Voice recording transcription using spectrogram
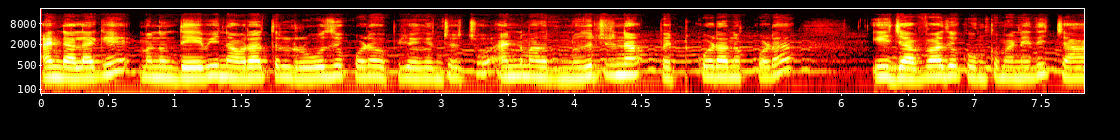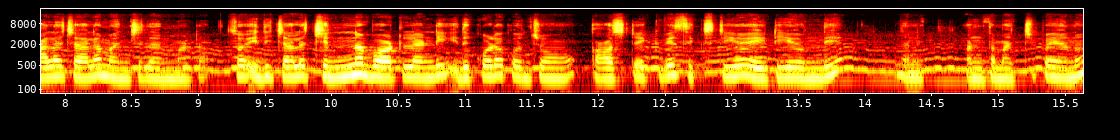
అండ్ అలాగే మనం దేవి నవరాత్రులు రోజు కూడా ఉపయోగించవచ్చు. అండ్ మన నుదుటిన పెట్టుకోవడానికి కూడా ఈ జవ్వాదు కుంకుమ అనేది చాలా చాలా మంచిదన్నమాట. సో ఇది చాలా చిన్న బాటిల్ అండి. ఇది కూడా కొంచెం కాస్ట్ ఎక్కువే సిక్స్టీయో ఎయిటీయో ఉంది. నేను అంత మర్చిపోయాను.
